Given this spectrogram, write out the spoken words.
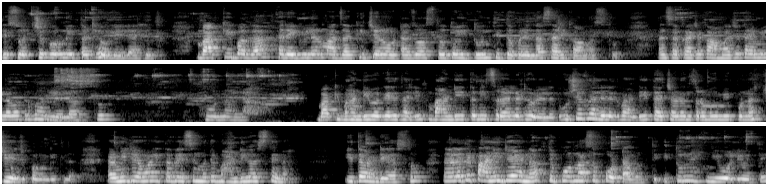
ते स्वच्छ करून इथं ठेवलेले आहेत. बाकी बघा रेग्युलर माझा किचन ओटा जो असतो तो इथून तिथंपर्यंत असा रिकाम असतो. आणि सकाळच्या कामाच्या टायमिंगला मात्र भरलेला असतो. हो नाला बाकी भांडी वगैरे झाली. भांडी इथं निचरायला ठेवलेले आहेत. उशीर झालेले आहेत भांडी. त्याच्यानंतर मग मी पुन्हा चेंज करून घेतलं. कारण मी जेव्हा इथं बेसिनमध्ये भांडी घासते ना इथं भांडी असतो त्याला ते पाणी जे आहे ना ते पूर्ण असं पोटावरती इथून मी ओली होते.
